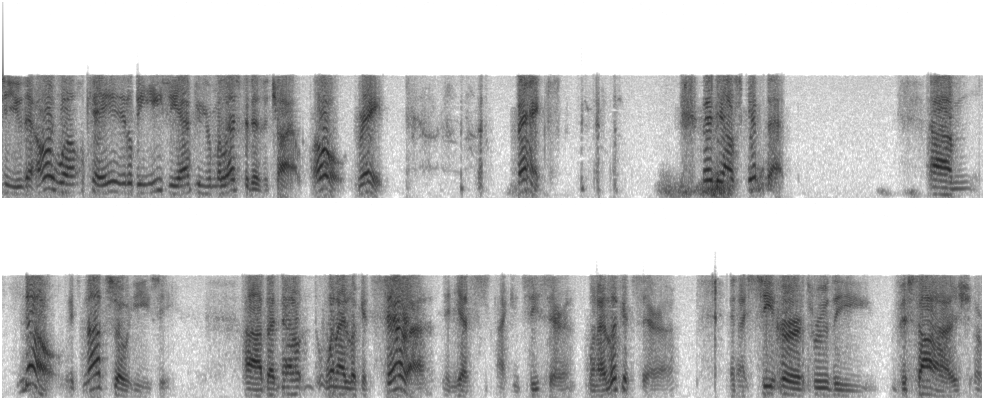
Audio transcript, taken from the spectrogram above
to you that, "Oh, well, okay, it'll be easy after you're molested as a child." Oh, great. Thanks. Maybe I'll skip that. Um, no, it's not so easy. Uh, but now, when I look at Sarah, and yes, I can see Sarah. When I look at Sarah, and I see her through the visage of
